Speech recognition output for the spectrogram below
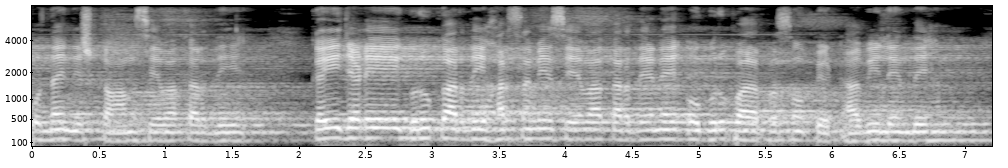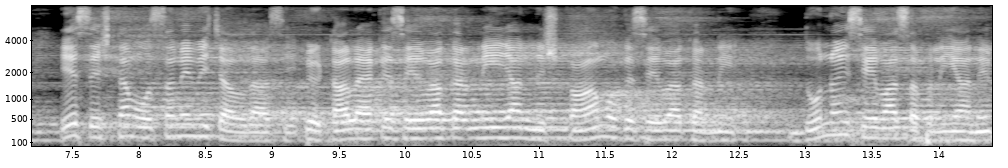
ਉਦਾਂ ਹੀ ਨਿਸ਼ਕਾਮ ਸੇਵਾ ਕਰਦੀ ਹੈ। ਕਈ ਜਿਹੜੇ ਗੁਰੂ ਘਰ ਦੀ ਹਰ ਸਮੇਂ ਸੇਵਾ ਕਰਦੇ ਨੇ, ਉਹ ਗੁਰੂ ਪਰਸੋਂ ਭੇਟਾ ਵੀ ਲੈਂਦੇ ਹਨ। ਇਹ ਸਿਸਟਮ ਉਸ ਸਮੇਂ ਵੀ ਚੱਲਦਾ ਸੀ। ਭੇਟਾ ਲੈ ਕੇ ਸੇਵਾ ਕਰਨੀ ਜਾਂ ਨਿਸ਼ਕਾਮ ਹੋ ਕੇ ਸੇਵਾ ਕਰਨੀ, ਦੋਨੋਂ ਹੀ ਸੇਵਾ ਸਫਲੀਆਂ ਨੇ।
